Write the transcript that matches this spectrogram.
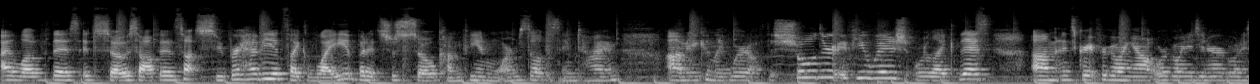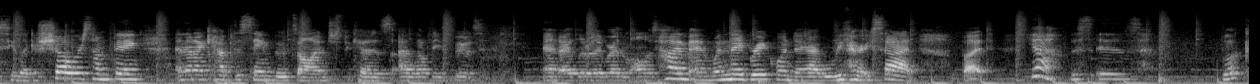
I love this. It's so soft. It's not super heavy. It's like light, but it's just so comfy and warm still at the same time. Um, and you can like wear it off the shoulder if you wish, or like this. Um, and it's great for going out or going to dinner or going to see like a show or something. And then I kept the same boots on just because I love these boots. And I literally wear them all the time. And when they break one day, I will be very sad. But yeah, this is look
